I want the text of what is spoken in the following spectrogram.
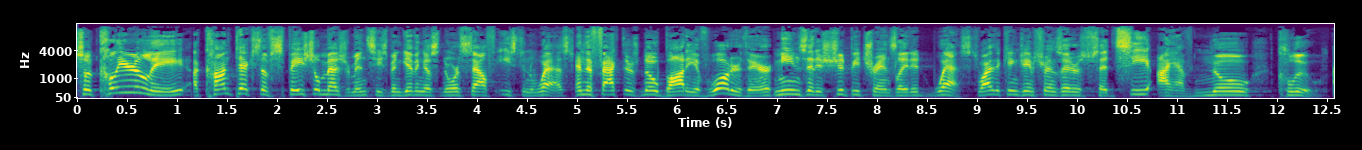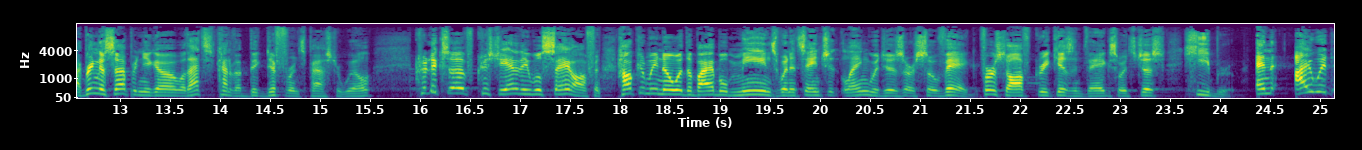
So clearly, a context of spatial measurements, he's been giving us north, south, east, and west, and the fact there's no body of water there means that it should be translated west. Why the King James translators said sea, I have no clue. I bring this up and you go, well, that's kind of a big difference, Pastor Will. Critics of Christianity will say often, how can we know what the Bible means when its ancient languages are so vague? First off, Greek isn't vague, so it's just Hebrew. And I would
